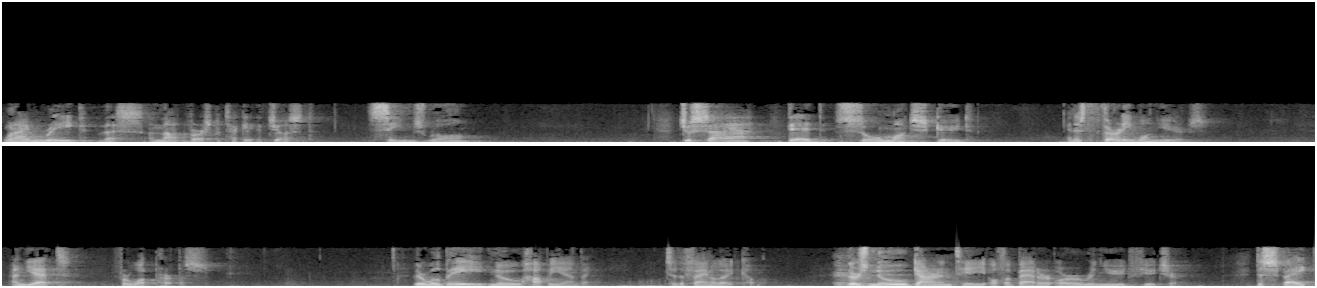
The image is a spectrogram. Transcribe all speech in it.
When I read this, and that verse particularly, it just seems wrong. Josiah did so much good in his 31 years, and yet, for what purpose? There will be no happy ending to the final outcome. There's no guarantee of a better or a renewed future. Despite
